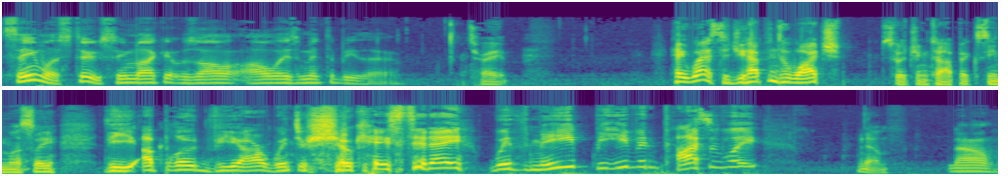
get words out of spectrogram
seamless too. Seemed like it was all always meant to be there. That's right. Hey Wes, did you happen to watch switching topics seamlessly the Upload VR Winter Showcase today with me? Even possibly? No. No,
